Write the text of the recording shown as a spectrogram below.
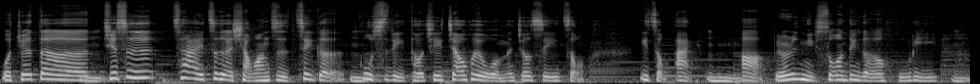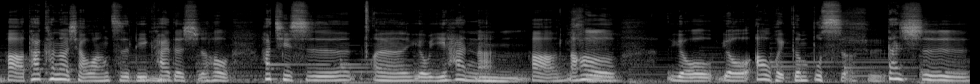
我觉得，其实在这个小王子这个故事里头，其实教会我们就是一种一种爱，嗯。啊，比如你说那个狐狸，啊，他看到小王子离开的时候，他其实嗯有遗憾呐，啊，然后有有懊悔跟不舍，但是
